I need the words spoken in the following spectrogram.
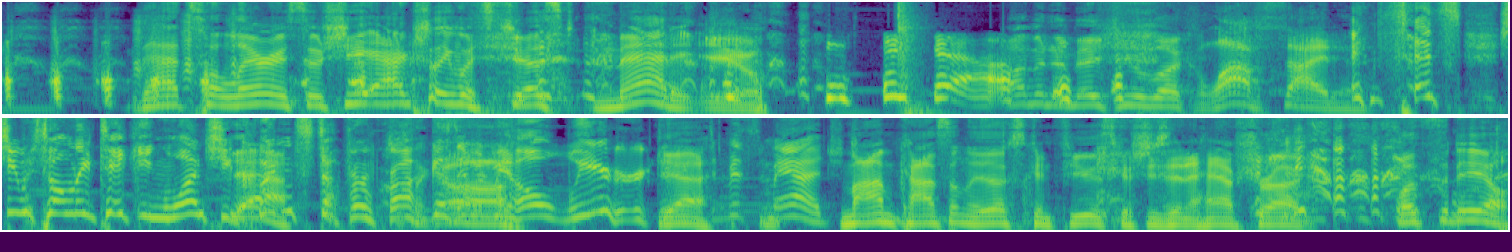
That's hilarious. So she actually was just mad at you. yeah. I'm going to make you look lopsided. Since she was only taking one, she Yeah. couldn't stuff her wrong because it would be oh. all weird. Yeah. Mismatched. Mom constantly looks confused because she's in a half shrug. What's the deal?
